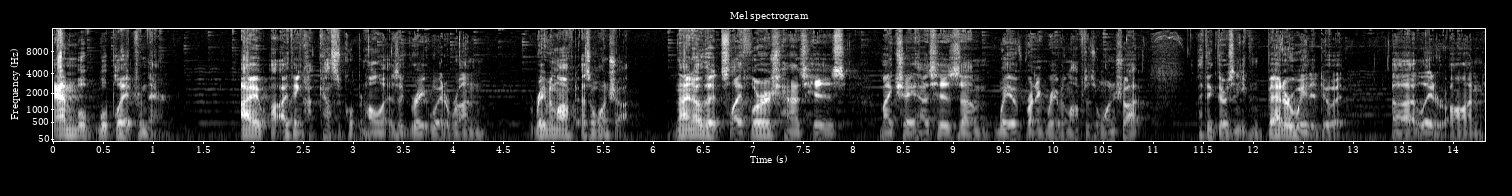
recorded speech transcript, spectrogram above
and we'll we'll play it from there. I I think Castle Korpenhalla is a great way to run Ravenloft as a one shot. Now I know that Sly Flourish has his, Mike Shea has his um, way of running Ravenloft as a one-shot. I think there's an even better way to do it uh, later on,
